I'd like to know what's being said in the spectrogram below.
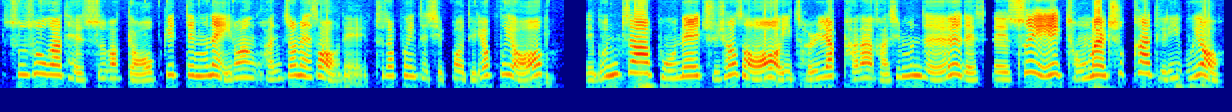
수소가 될 수밖에 없기 때문에 이러한 관점에서 네, 투자 포인트 짚어드렸고요. 네, 문자 보내주셔서 이 전략 받아가신 분들 네, 네, 수익 정말 축하드리고요.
